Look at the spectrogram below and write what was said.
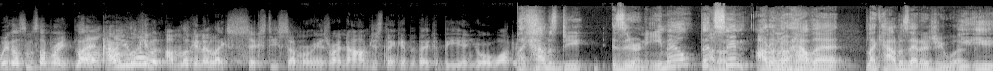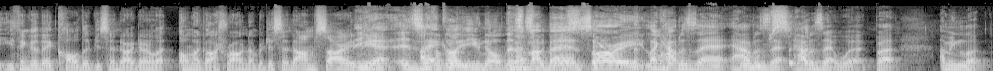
We got some submarines. Like, how I'm you looking, over- I'm looking at like 60 submarines right now. I'm just thinking that they could be in your waters. Like, how does do you? Is there an email that's don't- sent? I I don't, know, don't how know. that. Like, how does that actually work? you, you, you think that they called up Jacinda Ardern like, oh my gosh, wrong number, Jacinda. I'm sorry. B. yeah, I exactly. that you don't this mess is my with bad. this. Sorry. Like, how does that? How does that? How does that work? But I mean, look,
